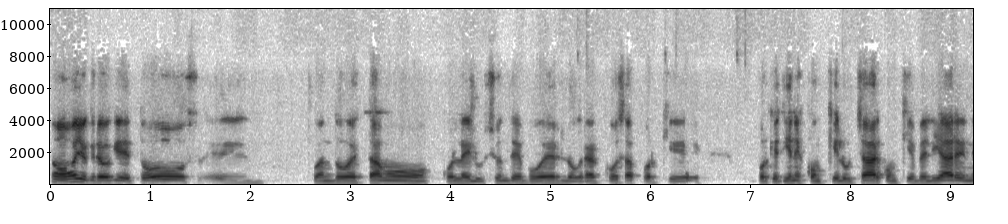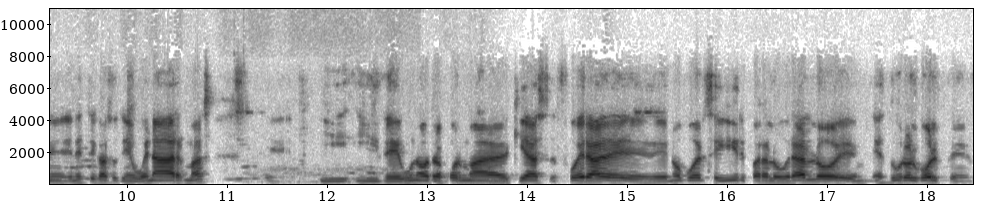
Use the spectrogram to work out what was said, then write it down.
No, yo creo que todos eh, cuando estamos con la ilusión de poder lograr cosas porque, porque tienes con qué luchar, con qué pelear, en, este caso tiene buenas armas eh, y, de una u otra forma quedas fuera de, no poder seguir para lograrlo, eh, es duro el golpe.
